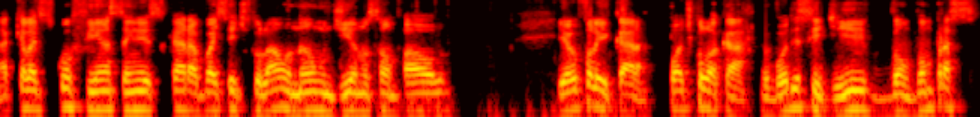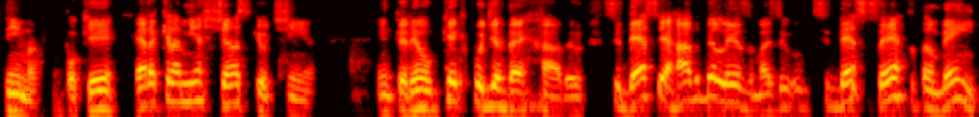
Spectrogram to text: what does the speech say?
aquela desconfiança ainda, esse cara vai ser titular ou não um dia no São Paulo. E eu falei, cara, pode colocar, eu vou decidir, vamos, vamos para cima, porque era aquela minha chance que eu tinha, entendeu? O que, que podia dar errado? Se desse errado, beleza, mas se desse certo também,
